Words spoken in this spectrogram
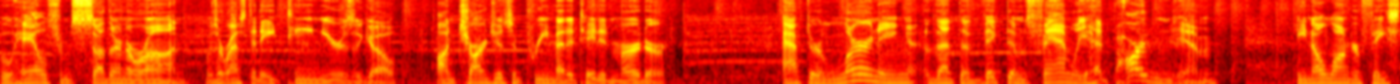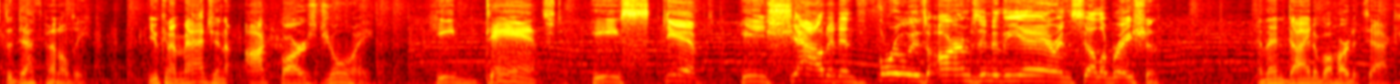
who hails from southern Iran, was arrested 18 years ago on charges of premeditated murder. After learning that the victim's family had pardoned him, he no longer faced the death penalty. You can imagine Akbar's joy. He danced, he skipped, he shouted and threw his arms into the air in celebration, and then died of a heart attack.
